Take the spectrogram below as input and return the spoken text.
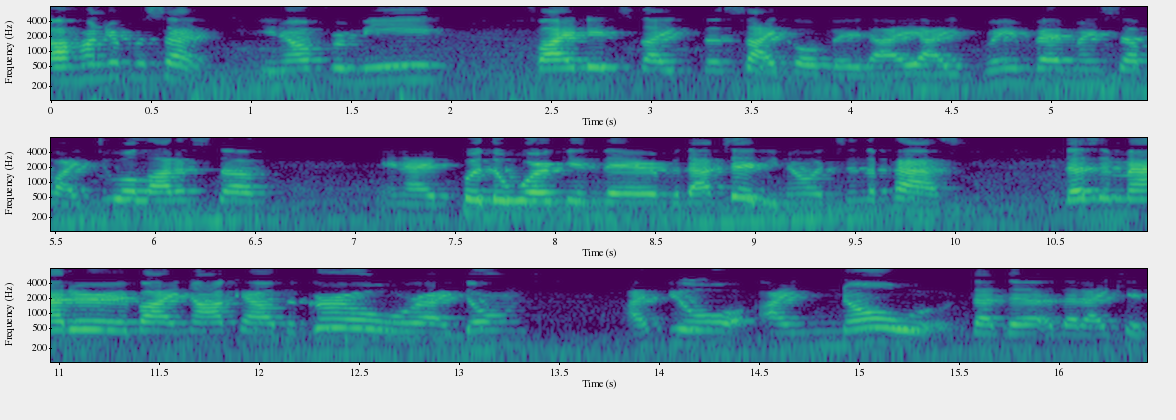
A hundred percent. You know, for me, fight it's like the cycle of it. I, I reinvent myself. I do a lot of stuff and I put the work in there. But that's it. You know, it's in the past. It doesn't matter if I knock out the girl or I don't. I feel I know that the, that I can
